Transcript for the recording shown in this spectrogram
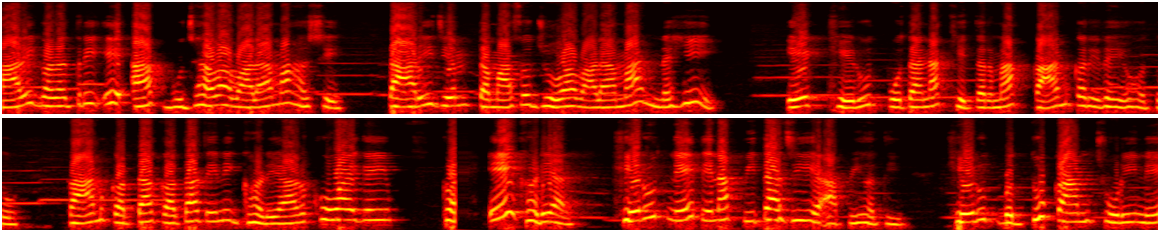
મારી ગણતરી એ આગ બુઝાવા વાળામાં હશે. તારી જેમ તમાશો જોવા વાળામાં નહીં. એક ખેડૂત પોતાના ખેતરમાં કામ કરી રહ્યો હતો. કામ કરતા કરતા તેની ઘડિયાળ ખોવાઈ ગઈ. એ ઘડિયાળ ખેડૂતને તેના પિતાજીએ આપી હતી. ખેડૂત બધું કામ છોડીને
